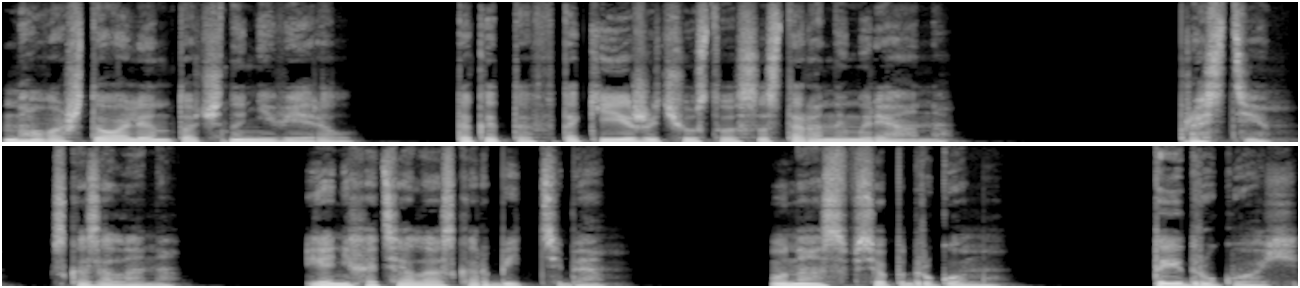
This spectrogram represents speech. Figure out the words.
Но во что Ален точно не верил, так это в такие же чувства со стороны Мариана. «Прости», — сказала она. «Я не хотела оскорбить тебя. У нас все по-другому. Ты другой.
